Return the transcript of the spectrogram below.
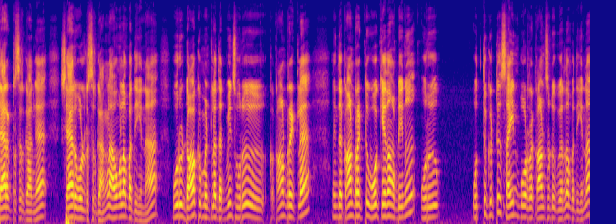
டேரக்டர்ஸ் இருக்காங்க ஷேர் ஹோல்டர்ஸ் இருக்காங்களா அவங்களாம் பார்த்தீங்கன்னா ஒரு டாக்குமெண்ட்டில் தட் மீன்ஸ் ஒரு கான்ட்ராக்டில் இந்த கான்ட்ராக்ட் ஓகே தான் அப்படின்னு ஒரு ஒத்துக்கிட்டு சைன் போடுற கான்செப்ட்டுக்கு பேர் தான் பார்த்தீங்கன்னா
